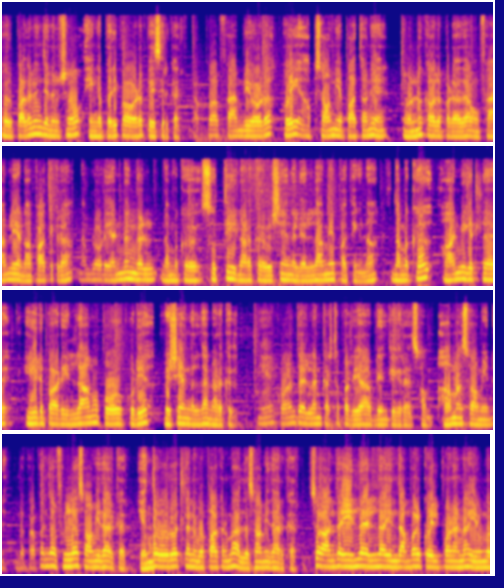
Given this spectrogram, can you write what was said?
ஒரு பதினஞ்சு நிமிஷம் எங்க பெரியப்பாவோட பேசியிருக்காரு. அப்பா ஃபேமிலியோட போய் சுவாமியை பார்த்தோன்னே ஒன்றும் கவலைப்படாத உன் ஃபேமிலியை நான் பார்த்துக்கிறேன் நம்மளோட எண்ணங்கள் நமக்கு சுற்றி நடக்கிற விஷயங்கள் எல்லாமே பார்த்தீங்கன்னா நமக்கு ஆன்மீகத்தில் ஈடுபாடு இல்லாமல் போகக்கூடிய விஷயங்கள் தான் நடக்குது. நீ ஏன் குழந்தை இல்லைன்னு கஷ்டப்படுறியா அப்படின்னு கேட்குறாரு சுவாமி. ஆமாம் சுவாமின்னு இந்த பிரபஞ்சம் ஃபுல்லாக சுவாமி தான் இருக்கார். எந்த உருவத்தில் நம்ம பார்க்குறோமோ அதில் சுவாமி தான் இருக்கார். ஸோ அந்த இல்லை இல்லை இந்த அம்பாள் கோயில் போனேன்னா இவங்க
